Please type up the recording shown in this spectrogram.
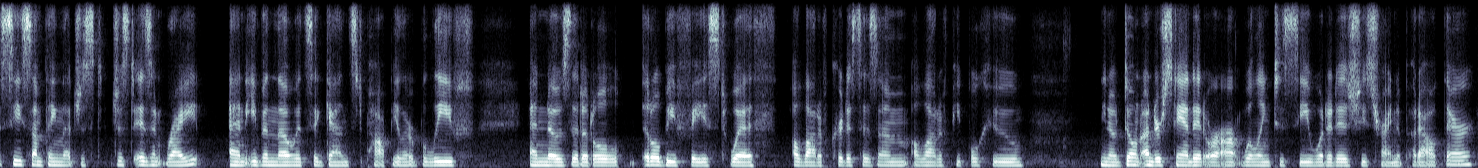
see something that just just isn't right and even though it's against popular belief and knows that it'll it'll be faced with a lot of criticism, a lot of people who you know don't understand it or aren't willing to see what it is she's trying to put out there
